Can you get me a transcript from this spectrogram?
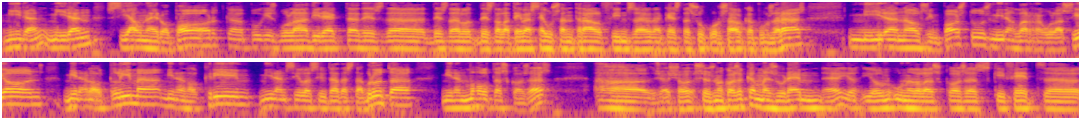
miren, miren si hi ha un aeroport que puguis volar directe des de, des de, des de la teva seu central fins a aquesta sucursal que posaràs, miren els impostos, miren les regulacions, miren el clima, miren el crim, miren si la ciutat està bruta, miren moltes coses. Uh, això, això és una cosa que mesurem. Eh? Jo, jo una de les coses que he fet uh,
